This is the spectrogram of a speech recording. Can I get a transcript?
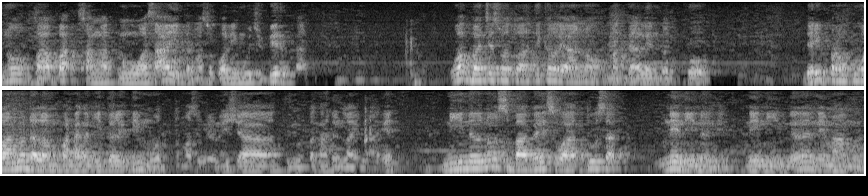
no bapak sangat menguasai termasuk wali mujibir kan. Wah baca suatu artikel ya no magdalene.co. Jadi perempuan no dalam pandangan Italia Timur termasuk Indonesia, Timur Tengah dan lain-lain, Nina no sebagai suatu ne Nina nih, ne Nina, ne mama.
